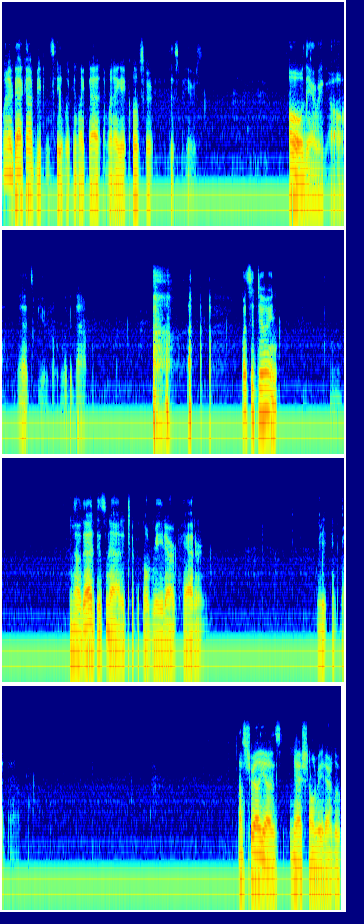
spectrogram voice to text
when I back up, you can see it looking like that, and when I get closer, it disappears. Oh, there we go. That's beautiful. Look at that. What's it doing? Hmm. No, that is not a typical radar pattern. What do you think about that? Australia's National Radar Loop.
